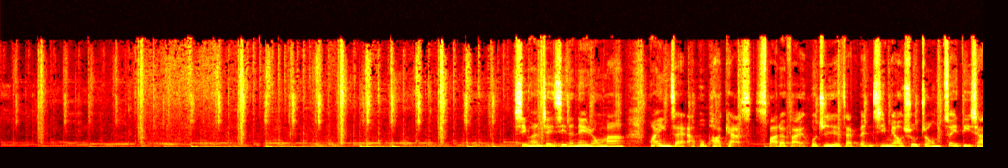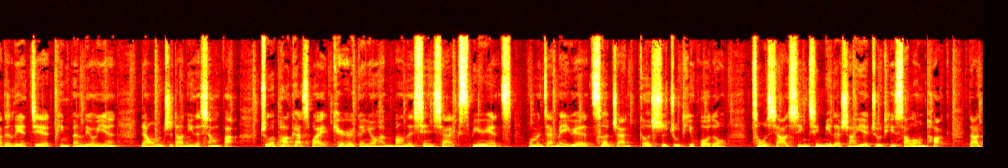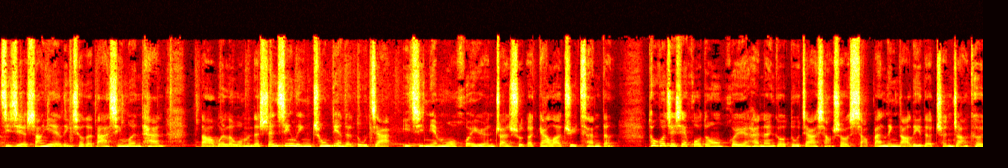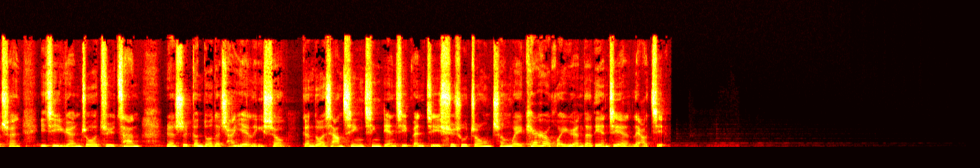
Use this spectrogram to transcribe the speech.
喜欢这集的内容吗？欢迎在 Apple Podcast、Spotify 或直接在本集描述中最底下的链接评分留言，让我们知道你的想法。除了 Podcast 外，Care 更有很棒的线下 experience。我们在每月策展各式主题活动，从小型亲密的商业主题 Salon Talk，到集结商业领袖的大型论坛，到为了我们的身心灵充电的度假，以及年末会员专属的 Gala 聚餐等。透过这些活动，会员还能够独家享受小班领导力的成长课程，以及圆桌聚餐，认识更多的产业领袖。更多详情，请点击本集叙述中成为 CareHer 会员的连结了解。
